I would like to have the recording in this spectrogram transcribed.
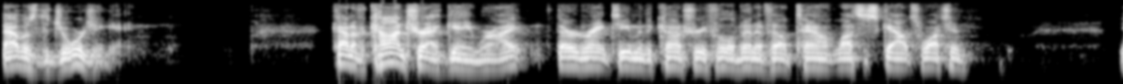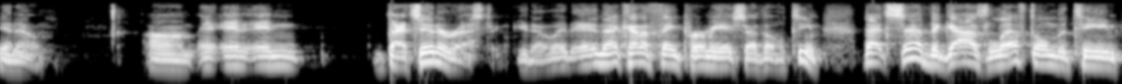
that was the Georgia game. Kind of a contract game, right? Third ranked team in the country, full of NFL talent, lots of scouts watching you know, um, and, and, and that's interesting, you know, and, and, that kind of thing permeates throughout the whole team. That said, the guys left on the team,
